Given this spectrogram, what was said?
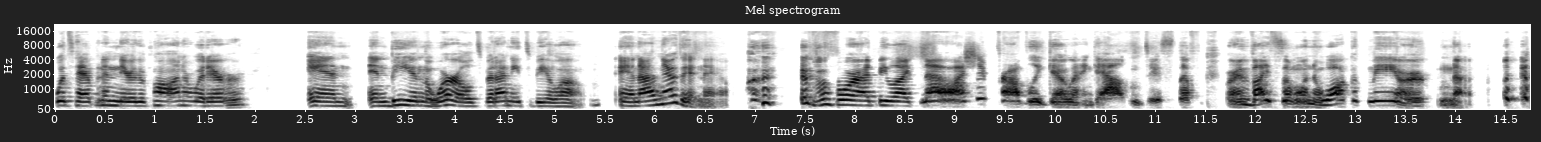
what's happening near the pond or whatever and and be in the world, but I need to be alone. And I know that now. Before I'd be like, no, I should probably go hang out and do stuff or invite someone to walk with me or no.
